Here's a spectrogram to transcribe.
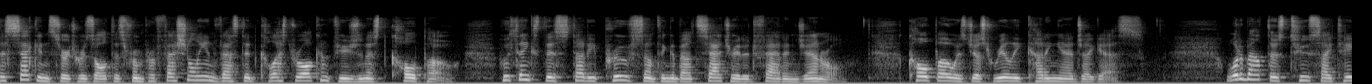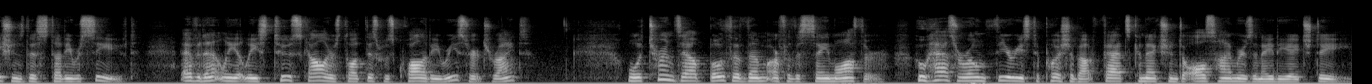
The second search result is from professionally invested cholesterol confusionist Colpo, who thinks this study proves something about saturated fat in general. Colpo is just really cutting edge, I guess. What about those two citations this study received? Evidently, at least two scholars thought this was quality research, right? Well, it turns out both of them are for the same author, who has her own theories to push about fat's connection to Alzheimer's and ADHD.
